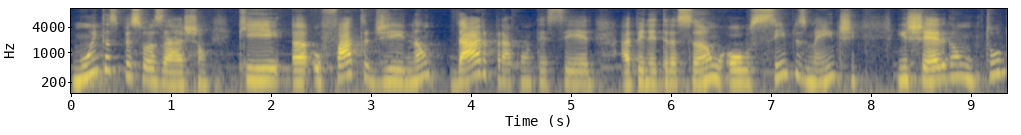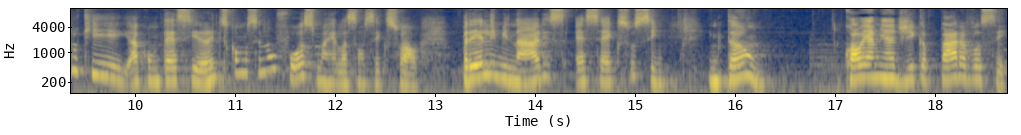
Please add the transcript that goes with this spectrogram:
muitas pessoas acham que uh, o fato de não dar para acontecer a penetração ou simplesmente enxergam tudo que acontece antes como se não fosse uma relação sexual. Preliminares é sexo sim. Então, qual é a minha dica para você?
